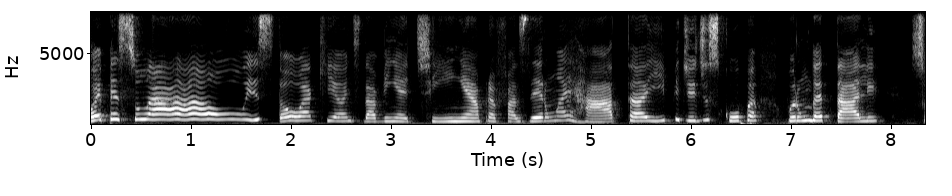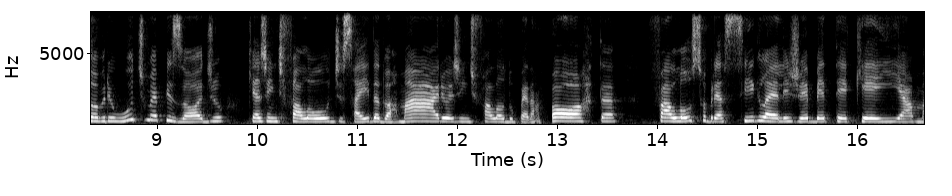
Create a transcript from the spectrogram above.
Oi, pessoal! Estou aqui antes da vinhetinha para fazer uma errata e pedir desculpa por um detalhe sobre o último episódio que a gente falou de saída do armário, a gente falou do pé na porta, falou sobre a sigla LGBTQIA,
